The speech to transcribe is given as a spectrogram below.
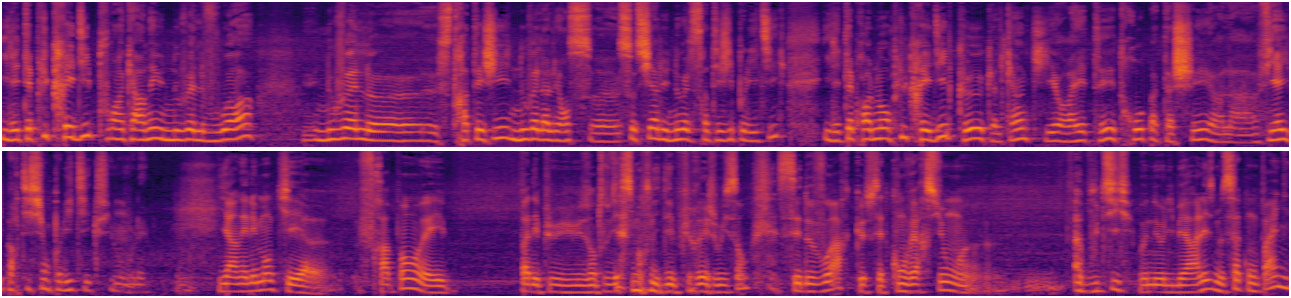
il était plus crédible pour incarner une nouvelle voie, une nouvelle euh, stratégie, une nouvelle alliance euh, sociale, une nouvelle stratégie politique. Il était probablement plus crédible que quelqu'un qui aurait été trop attaché à la vieille partition politique, si vous mmh. voulez. Il y a un élément qui est frappant et pas des plus enthousiasmants ni des plus réjouissants, c'est de voir que cette conversion abouti au néolibéralisme s'accompagne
